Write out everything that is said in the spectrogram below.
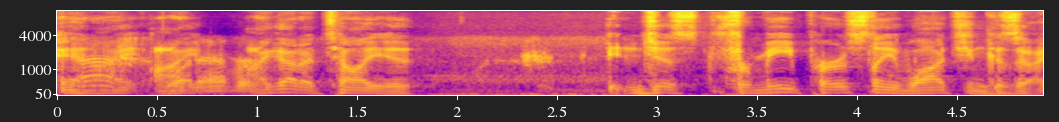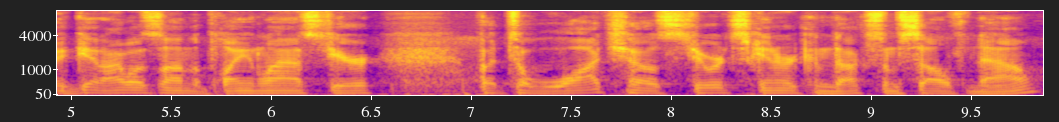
And Ah, I, whatever. I, I got to tell you, just for me personally, watching because again, I was on the plane last year, but to watch how Stuart Skinner conducts himself now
